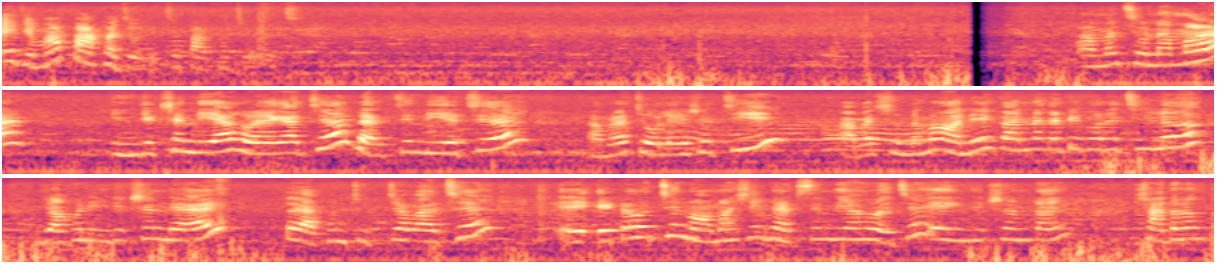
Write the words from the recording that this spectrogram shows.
এই যে মা, পাখা চলেছে পাখা চলেছে। আমার সোনামার ইঞ্জেকশন দেওয়া হয়ে গেছে ভ্যাকসিন দিয়েছে। আমরা চলে এসেছি। আমার সোনামা অনেক কান্নাকাটি করেছিল যখন ইঞ্জেকশন দেয়। তো এখন চুপচাপ আছে। এটা হচ্ছে ন মাসের ভ্যাকসিন দেওয়া হয়েছে এই ইঞ্জেকশনটাই সাধারণত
